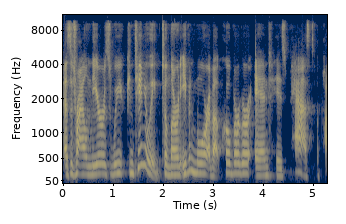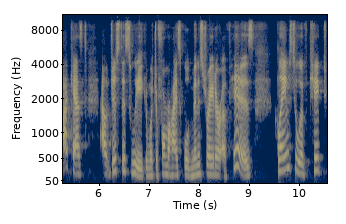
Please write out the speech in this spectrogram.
As the trial nears, we're continuing to learn even more about Kohberger and his past. A podcast out just this week in which a former high school administrator of his claims to have kicked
